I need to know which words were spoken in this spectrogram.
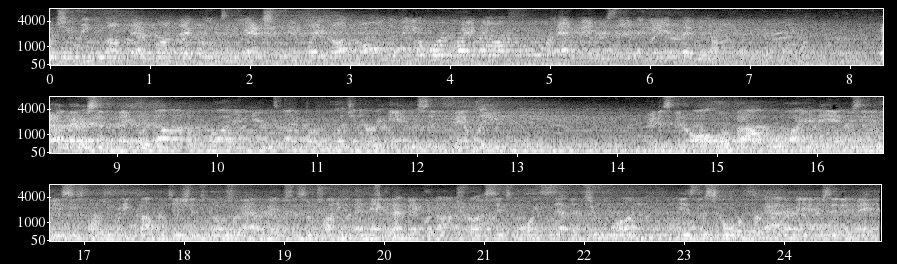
what you think about that run that go to the action replay up on the video board right now for Adam Anderson and Megalodon. Adam Anderson and Megalodon riding here tonight, part of the legendary Anderson family. And it's been all about Ryan Anderson, at least as far as winning competitions go. So Adam Anderson still trying to get the hang of that Megalodon truck. 6.721 is the score for Adam Anderson and Megalodon.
